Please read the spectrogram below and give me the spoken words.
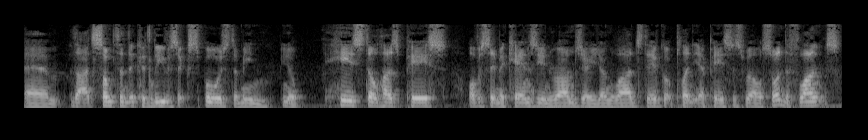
um, that it's something that could leave us exposed. I mean, you know, Hayes still has pace. Obviously, McKenzie and Ramsay are young lads. They've got plenty of pace as well. So on the flanks,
